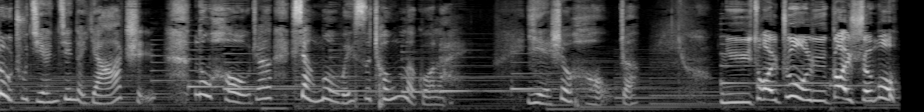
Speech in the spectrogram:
露出尖尖的牙齿，怒吼着向莫维斯冲了过来。野兽吼着：“你在这里干什么？”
